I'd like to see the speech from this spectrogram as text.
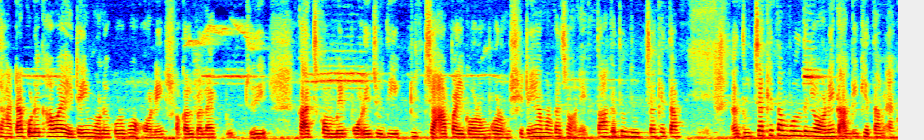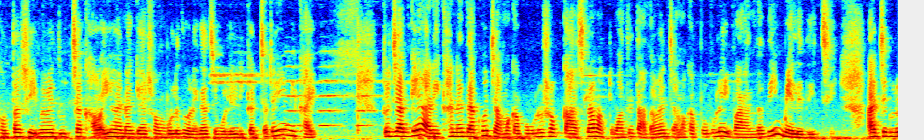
চাটা করে খাওয়া এটাই মনে করব। অনেক সকালবেলা একটু যদি কাজকর্মের পরে যদি একটু চা পাই গরম গরম, সেটাই আমার কাছে অনেক। তো আগে তো দুধ চা খেতাম। দুধ চা খেতাম বলতে গিয়ে অনেক আগে খেতাম। এখন তো সেইভাবে দুধ চা খাওয়াই হয় না। গ্যাস অম্বলে ধরে গেছে বলে লিকার চাটাই আমি খাই। তো যাকে, আর এখানে দেখো জামা কাপড়গুলো সব কাচলাম আর তোমাদের দাদাভাইয়ের জামা কাপড়গুলো এই বারান্দা দিয়ে মেলে দিচ্ছি। আর যেগুলো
